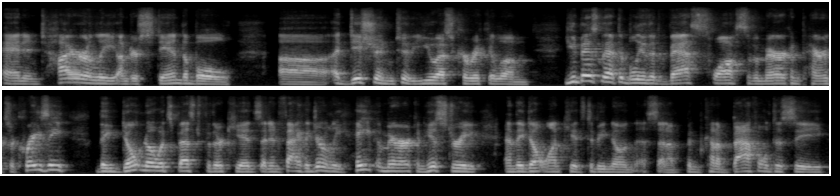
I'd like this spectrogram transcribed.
and entirely understandable uh, addition to the U.S. curriculum, you'd basically have to believe that vast swaths of American parents are crazy. They don't know what's best for their kids. And in fact, they generally hate American history and they don't want kids to be known this. And I've been kind of baffled to see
